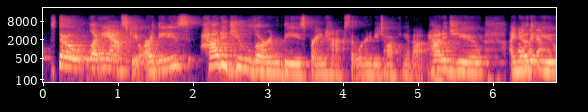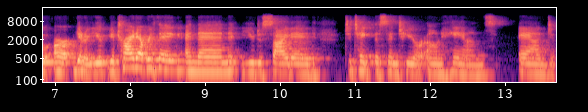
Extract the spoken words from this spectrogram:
so let me ask you, are these how did you learn these brain hacks that we're going to be talking about? How did you I oh know oh that God. you are, you know, you you tried everything and then you decided to take this into your own hands and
